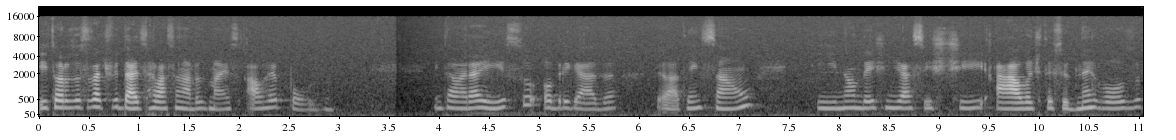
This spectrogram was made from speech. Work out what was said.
e todas essas atividades relacionadas mais ao repouso. Então era isso, obrigada pela atenção e não deixem de assistir a aula de tecido nervoso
